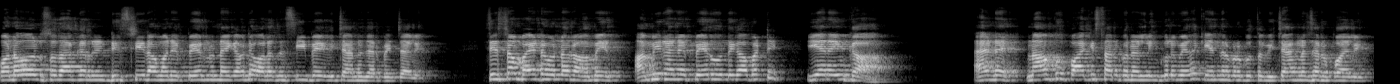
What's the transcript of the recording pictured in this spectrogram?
పొన్నవోలు సుధాకర్ రెడ్డి శ్రీరామ్ అనే పేర్లు ఉన్నాయి కాబట్టి వాళ్ళతో సిబిఐ విచారణ జరిపించాలి. సిస్టమ్ బయట ఉన్నారు అమీర్. అమీర్ అనే పేరు ఉంది కాబట్టి ఈయన ఇంకా. అండ్ నాకు పాకిస్తాన్కు ఉన్న లింకుల మీద కేంద్ర ప్రభుత్వ విచారణ జరపాలి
